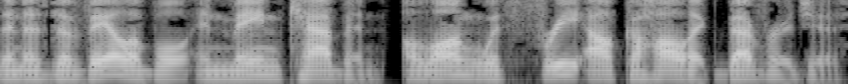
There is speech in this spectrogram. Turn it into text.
than is available in main cabin, along with free alcoholic beverages.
